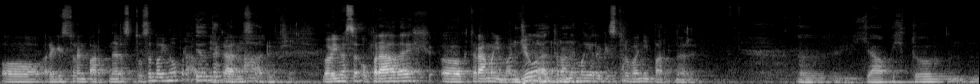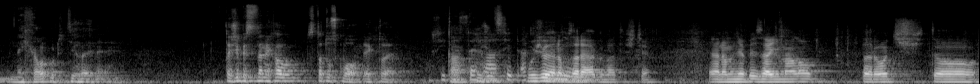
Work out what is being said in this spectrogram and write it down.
o registrovaném partnerství, to se bavíme o právech. Jo, tak, a, dobře. Bavíme se o právech, eh, která mají manželé a která mhm. nemají registrovaní partneři. Eh, já bych to nechal oddělené. Takže byste nechal status quo, jak to je? Musíte tak, se hlásit aktivně. Můžu jenom zareagovat ještě. Jenom mě by zajímalo, proč to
